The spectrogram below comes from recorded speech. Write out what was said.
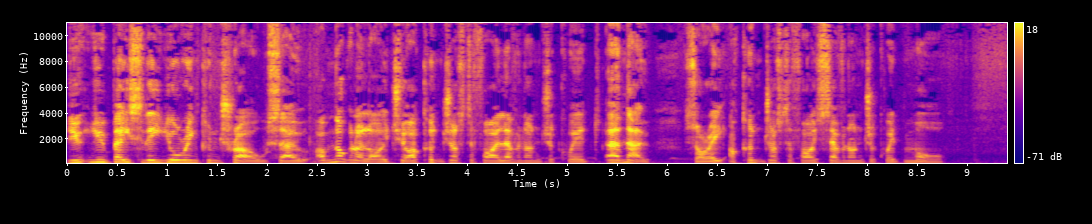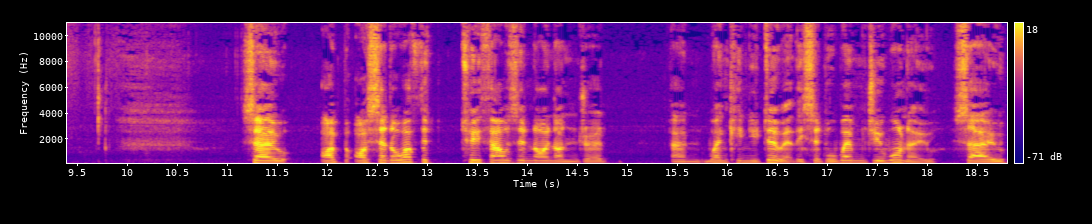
you you basically you're in control. So I'm not going to lie to you. I couldn't justify eleven hundred quid. Uh, no, sorry, I couldn't justify seven hundred quid more. So I I said I'll have the two thousand nine hundred, and when can you do it? They said, well, when do you want to? So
